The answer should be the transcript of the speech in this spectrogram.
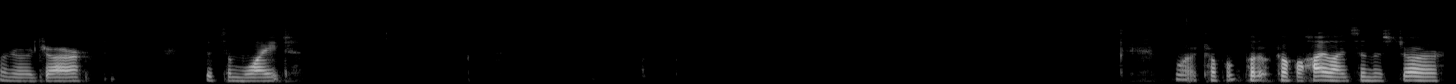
under a jar. Get some white. Want a couple, put a couple highlights in this jar.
